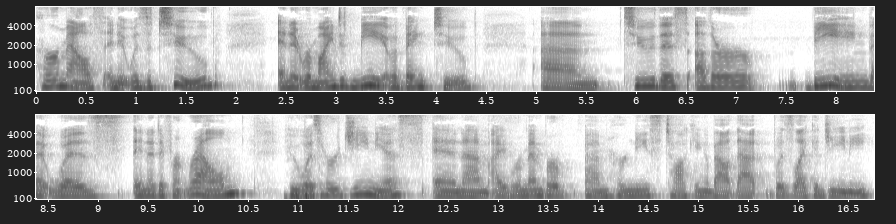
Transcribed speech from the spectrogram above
her mouth and it was a tube and it reminded me of a bank tube um, to this other being that was in a different realm who was her genius. And um, I remember um, her niece talking about that was like a genie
